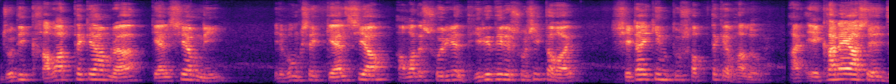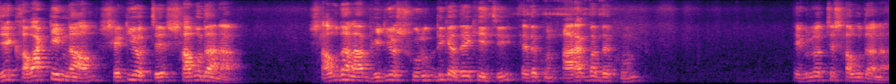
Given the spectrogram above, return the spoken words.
যদি খাবার থেকে আমরা ক্যালসিয়াম নিই এবং সেই ক্যালসিয়াম আমাদের শরীরে ধীরে ধীরে শোষিত হয়, সেটাই কিন্তু সব থেকে ভালো। আর এখানে আসে যে খাবারটির নাম, সেটি হচ্ছে সাবুদানা। সাবুদানা ভিডিও শুরুর দিকে দেখিয়েছি, এ দেখুন আর একবার দেখুন। এগুলো হচ্ছে সাবুদানা।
